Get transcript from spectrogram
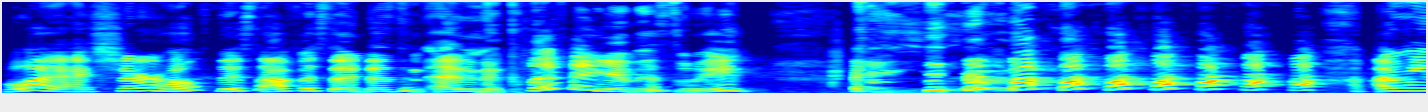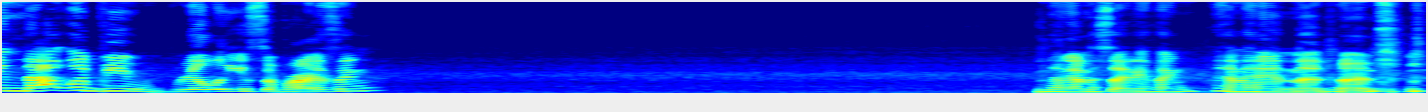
Boy, I sure hope this episode doesn't end in a cliffhanger this week. I mean, that would be really surprising. I'm Not gonna say anything. Hint, hint, nudge, nudge.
